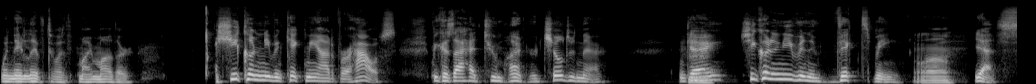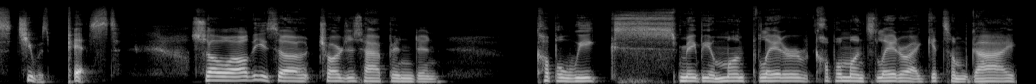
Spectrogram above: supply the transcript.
when they lived with my mother. She couldn't even kick me out of her house because I had two minor children there. Okay? She couldn't even evict me. Wow. Yes, she was pissed. So all these uh, charges happened, and a couple weeks, maybe a month later, a couple months later, I get some guy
